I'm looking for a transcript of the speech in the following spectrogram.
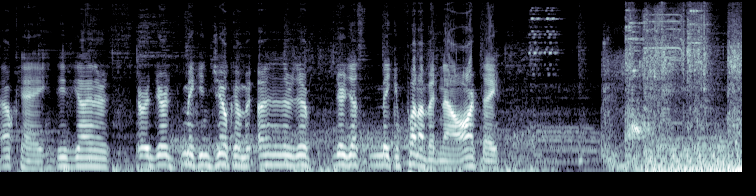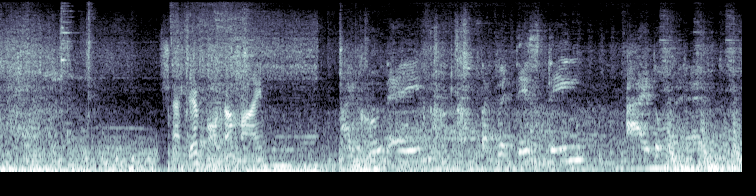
Okay, these guys are they're, they're making joke of it. Uh, they're, they're they're just making fun of it now, aren't they? That's their fault, not mine. I could aim, but with this thing, I don't have to.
